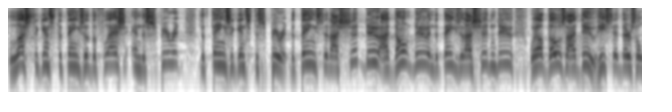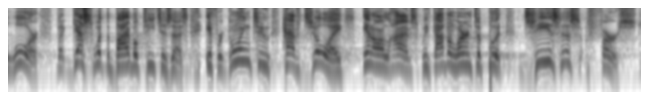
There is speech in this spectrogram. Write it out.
lusts against the things of the flesh, and the spirit, the things against the spirit. The things that I should do, I don't do, and the things that I shouldn't do, well, those I do. He said there's a war. But guess what the Bible teaches us? If we're going to have joy in our lives, we've got to learn to put Jesus first.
